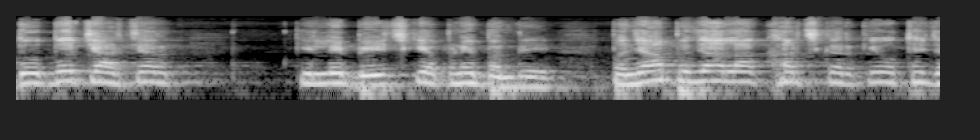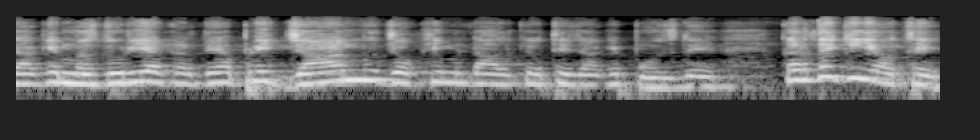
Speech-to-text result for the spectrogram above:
ਦੋ ਦੋ, ਚਾਰ ਚਾਰ ਕਿੱਲੇ ਵੇਚ ਕੇ ਆਪਣੇ ਬੰਦੇ 50 50 ਲੱਖ ਖਰਚ ਕਰਕੇ ਉੱਥੇ ਜਾ ਕੇ ਮਜ਼ਦੂਰੀਆਂ ਕਰਦੇ ਆ, ਆਪਣੀ ਜਾਨ ਨੂੰ ਜੋਖਿਮ ਡਾਲ ਕੇ ਉੱਥੇ ਜਾ ਕੇ ਪਹੁੰਚਦੇ ਆ। ਕਰਦੇ ਕੀ ਆ ਉੱਥੇ?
